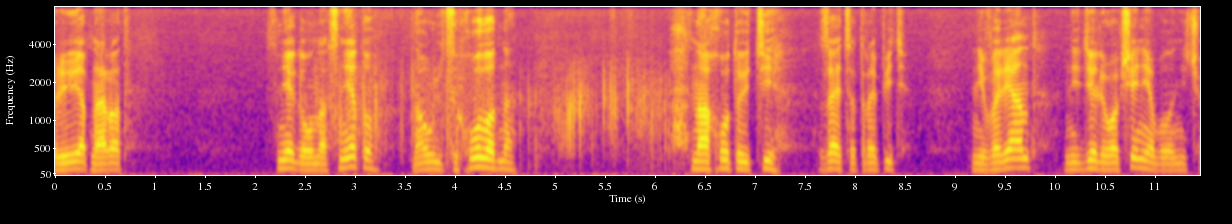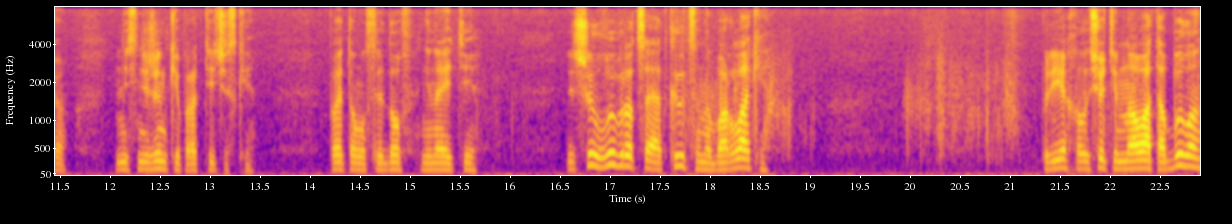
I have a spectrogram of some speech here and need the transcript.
Привет, народ. Снега у нас нету, на улице холодно. На охоту идти, зайца тропить не вариант. Неделю вообще не было ничего, ни снежинки практически. Поэтому следов не найти. Решил выбраться и открыться на барлаке. Приехал, еще темновато было.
